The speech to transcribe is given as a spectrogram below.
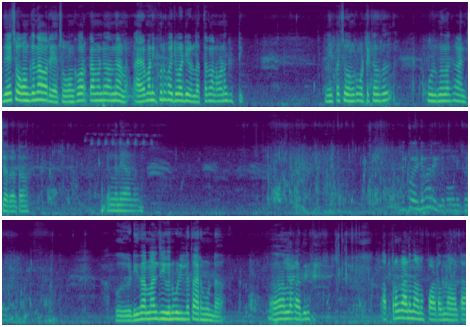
ഇതിനെ ചോങ്കെന്നാ പറയാം. ചോങ്ക് കുറയ്ക്കാൻ വേണ്ടി വന്നതാണ്. അരമണിക്കൂർ പരിപാടിയുള്ളൂ. എത്ര നല്ലോണം കിട്ടി? ഇനിയിപ്പോൾ ചോങ്ക് പൊട്ടിക്കുന്നത് കുഴുങ്ങുന്നൊക്കെ കാണിച്ചു തരാം കേട്ടോ. എങ്ങനെയാണ്? പേടി എന്ന് പറഞ്ഞാൽ ജീവന് പിടിയില്ല താരം കൊണ്ടാ നല്ല കഥ അപ്പുറം കാണുന്നതാണ് പടം നാട്ടാ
